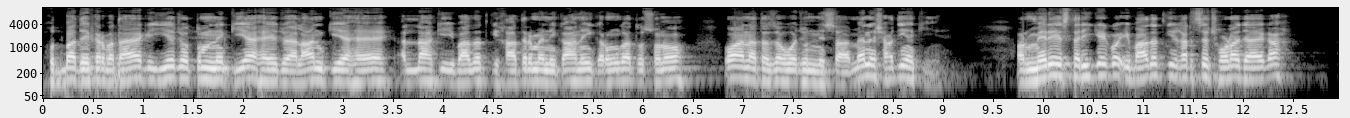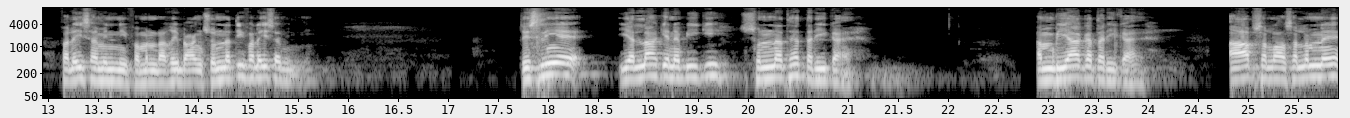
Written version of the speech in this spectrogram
خطبہ دے کر بتایا کہ یہ جو تم نے کیا ہے، جو اعلان کیا ہے، اللہ کی عبادت کی خاطر میں نکاح نہیں کروں گا تو سنو وہ آنا تزوج النساء۔ میں نے شادیاں کی ہیں۔ اور میرے اس طریقے کو عبادت کی غرض سے چھوڑا جائے گا۔ فلئی سمنی فمن رغیب عن سنتی فلئی سمنی تو اس لیے یہ اللہ کے نبی کی سنت ہے، طریقہ ہے۔ انبیاء کا طریقہ ہے۔ آپ صلی اللہ علیہ وسلم نے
